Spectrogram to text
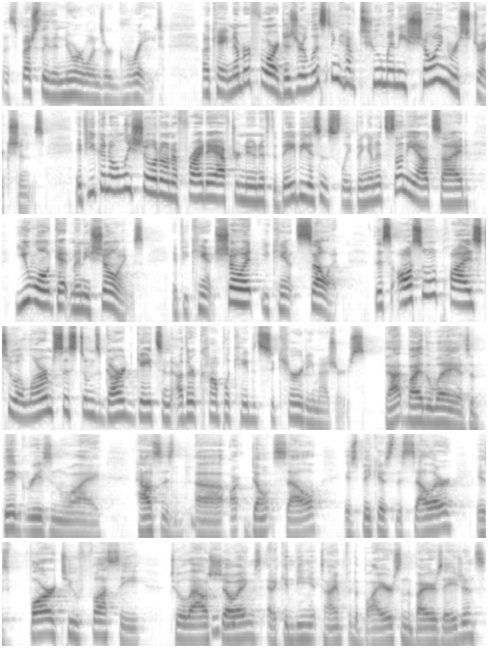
especially the newer ones are great. Okay, number four, does your listing have too many showing restrictions? If you can only show it on a Friday afternoon if the baby isn't sleeping and it's sunny outside, you won't get many showings. If you can't show it, you can't sell it. This also applies to alarm systems, guard gates, and other complicated security measures. That, by the way, is a big reason why houses uh, don't sell. Is because the seller is far too fussy to allow showings at a convenient time for the buyers and the buyers agents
